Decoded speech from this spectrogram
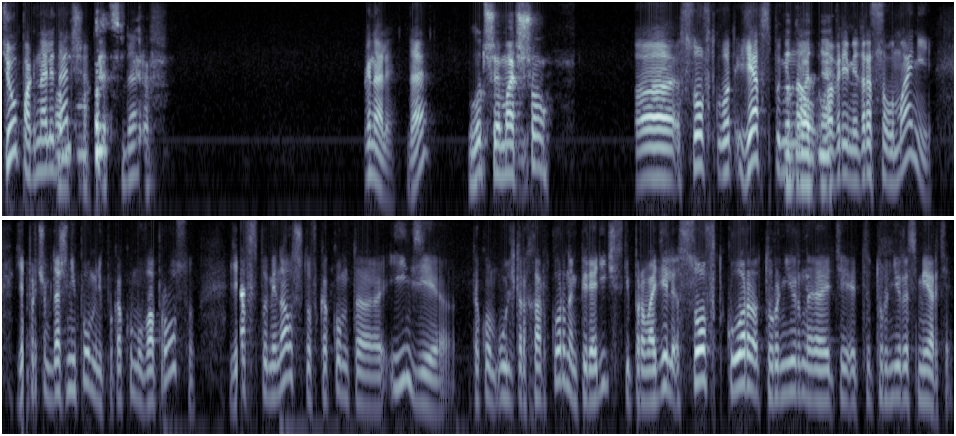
Все, погнали Он дальше? Да. Погнали, да? Лучший матч шоу. Э, софт, вот я вспоминал во время РестлМании, я причем даже не помню по какому вопросу, я вспоминал, что в каком-то Индии, таком ультра-хардкорном, периодически проводили softcore турнирные, турниры смерти.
